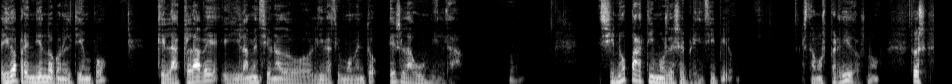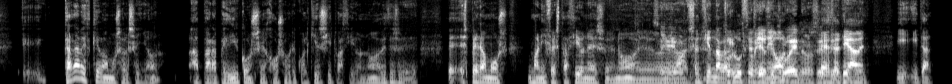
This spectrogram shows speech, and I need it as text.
he ido aprendiendo con el tiempo que la clave, y la ha mencionado Livia hace un momento, es la humildad. Si no partimos de ese principio, estamos perdidos. ¿no? Entonces, eh, cada vez que vamos al Señor para pedir consejos sobre cualquier situación, ¿no? a veces eh, eh, esperamos manifestaciones, ¿no? se enciendan las luces de neón. efectivamente. Y, y, tal.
